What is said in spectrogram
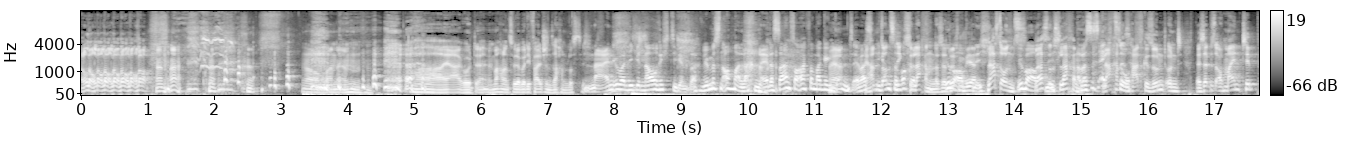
oh Mann. Ähm. Ah, ja, gut. Äh, wir machen uns wieder über die falschen Sachen lustig. Nein, über die genau richtigen Sachen. Wir müssen auch mal lachen, ey. Das sei uns doch einfach mal gegönnt. Ja. Ey, weißt wir haben sonst nichts zu lachen. Das Überhaupt dürfen wir. Nicht. Lasst uns. Überhaupt Lasst uns nicht. lachen. Aber es ist echt lachen so. ist hart gesund und deshalb ist auch mein Tipp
